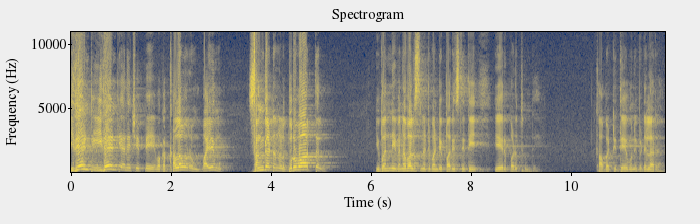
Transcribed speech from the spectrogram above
ఇదేంటి ఇదేంటి అని చెప్పే ఒక కలవరం భయము సంఘటనలు దుర్వార్తలు ఇవన్నీ వినవలసినటువంటి పరిస్థితి ఏర్పడుతుంది. కాబట్టి దేవుని బిడలరా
